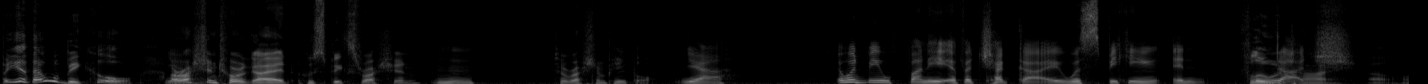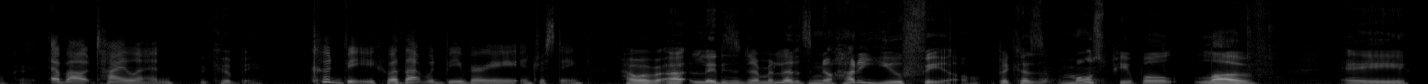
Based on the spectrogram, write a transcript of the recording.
But yeah, that would be cool. Yeah. A Russian tour guide who speaks Russian hmm to Russian people. Yeah. It would be funny if a Czech guy was speaking in Fluent Dutch. Thai. Oh, okay. about Thailand. It could be. Could be. Well, that would be very interesting. However, uh, ladies and gentlemen, let us know how do you feel because most people love a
